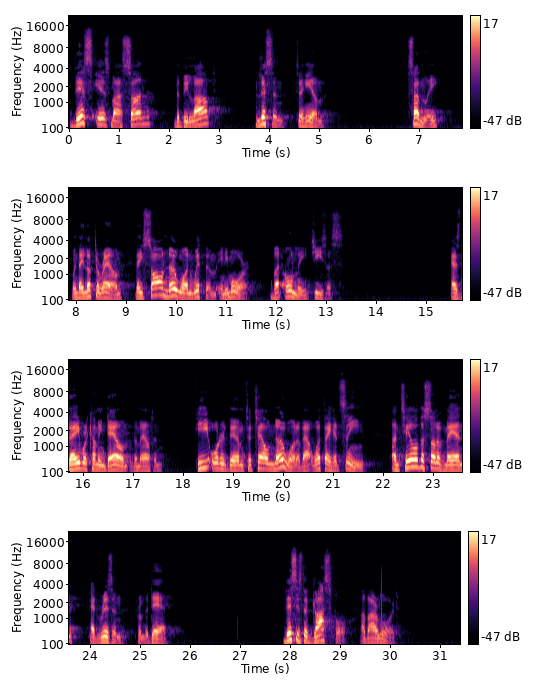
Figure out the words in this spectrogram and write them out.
This is my Son, the beloved. Listen to him. Suddenly, when they looked around, they saw no one with them anymore, but only Jesus. As they were coming down the mountain, he ordered them to tell no one about what they had seen until the Son of Man had risen from the dead. This is the gospel of our Lord.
